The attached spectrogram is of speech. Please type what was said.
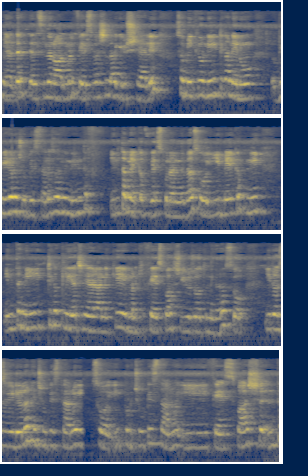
మీ అందరికి తెలిసిందే నార్మల్ ఫేస్ వాష్ లాగా యూజ్ చేయాలి. సో మీకు నీట్గా నేను వీడియోలో చూపిస్తాను. సో నేను ఇంత ఇంత మేకప్ వేసుకున్నాను కదా. సో ఈ మేకప్ని ఇంత నీట్గా క్లియర్ చేయడానికి మనకి ఫేస్ వాష్ యూజ్ అవుతుంది కదా. సో ఈరోజు వీడియోలో నేను చూపిస్తాను. సో ఇప్పుడు చూపిస్తాను ఈ ఫేస్ వాష్ ఎంత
